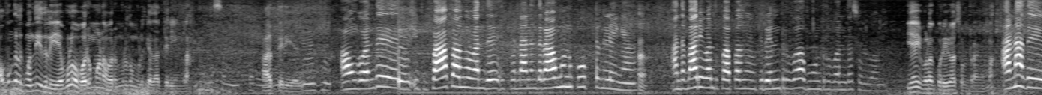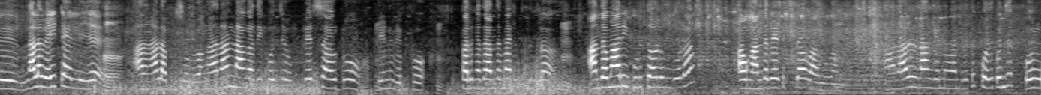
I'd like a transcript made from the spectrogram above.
அவங்களுக்கு வந்து இதுல எவ்வளவு வருமானம் வருங்கிறது உங்களுக்கு ஏதாவது தெரியுங்களா. அது தெரியாது. அவங்க வந்து இப்போ பார்ப்பாங்க வந்து இப்போ நான் இந்த ராமுன்னு கூப்பிட்டேன் இல்லைங்க. அந்த மாதிரி வந்து பார்ப்பாங்க. எனக்கு ரெண்டு ரூபா மூணு ரூபான்னு தான் சொல்லுவாங்க. ஏன் இவ்வளவு குறைவா சொல்றாங்கம்மா? ஆனால் அது நல்லா வெயிட்டாக இல்லையே. அதனால் அப்படி சொல்லுவாங்க. அதனால் நாங்கள் அதை கொஞ்சம் பெருசாகட்டும் அப்படின்னு வைப்போம். பாருங்க அது அந்த மாதிரி இருக்குதுங்களா. அந்த மாதிரி கொடுத்தாலும் கூட அவங்க அந்த ரேட்டுக்கு தான் வாங்குவாங்க. அதனால் நாங்கள் என்ன பண்ணுறது கொஞ்சம் ஒரு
